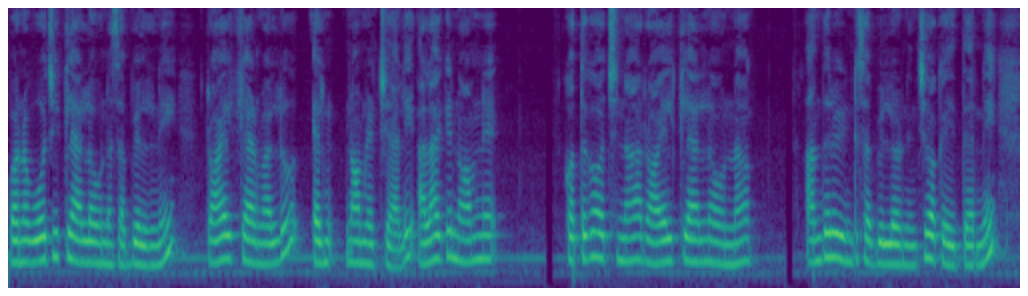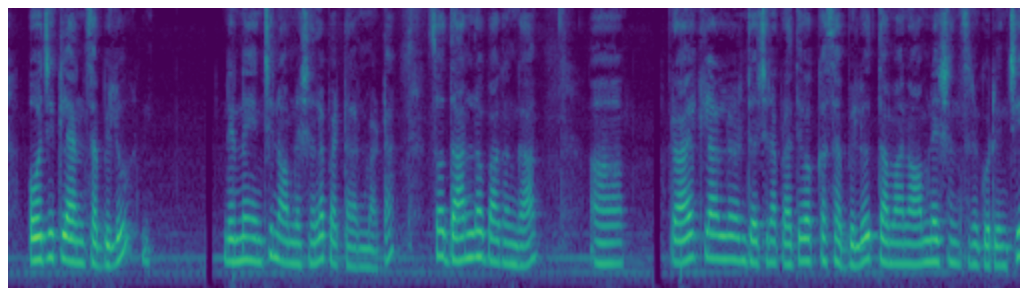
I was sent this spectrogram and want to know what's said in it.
మన ఓజీ క్లాన్లో ఉన్న సభ్యుల్ని రాయల్ క్లాన్ వాళ్ళు ఎల్- నామినేట్ చేయాలి. అలాగే నామినేట్ కొత్తగా వచ్చిన రాయల్ క్లాన్లో ఉన్న అందరూ ఇంటి సభ్యుల్లో నుంచి ఒక ఇద్దరిని ఓజీ క్లాన్ సభ్యులు నిర్ణయించి నామినేషన్లో పెట్టాలన్నమాట. సో దానిలో భాగంగా రాయల్ క్లాన్లో నుంచి వచ్చిన ప్రతి ఒక్క సభ్యులు తమ నామినేషన్స్ని గురించి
